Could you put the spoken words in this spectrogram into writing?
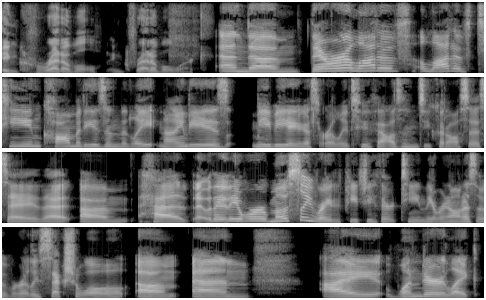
incredible, incredible work. And um, there were a lot of a lot of teen comedies in the late '90s, maybe I guess early 2000s. You could also say that um, had they, they were mostly rated PG-13. They were not as overtly sexual. Um, and I wonder, like,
